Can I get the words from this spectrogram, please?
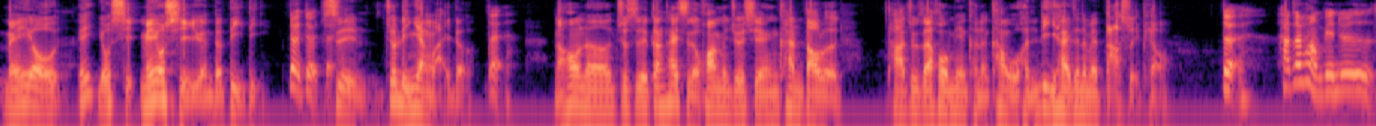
没有哎有血没有血缘的弟弟，对对对，是就领养来的，对。然后呢，就是刚开始的画面就先看到了他就在后面，可能看我很厉害，在那边打水漂，对，他在旁边就是。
